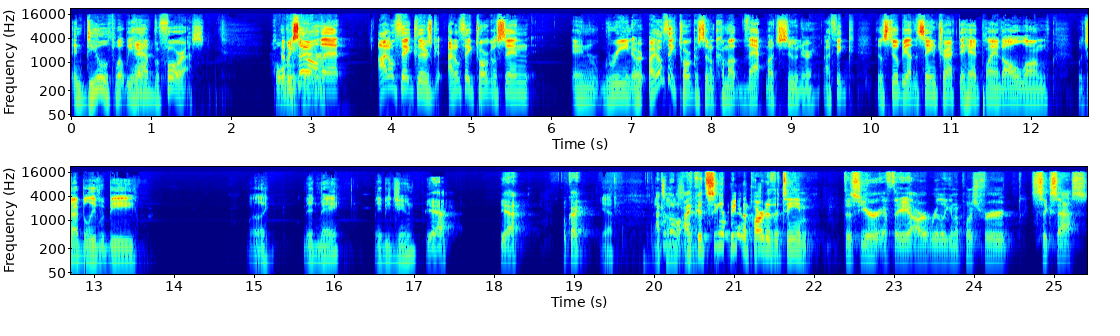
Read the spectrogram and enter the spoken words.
and deal with what we Yeah. have before us. Holding Having said all that, I don't think there's I don't think Torkelson and Green or I don't think Torkelson will come up that much sooner. I think he'll still be on the same track they had planned all along, which I believe would be well, like mid May, maybe June. Yeah. Yeah. Okay. Yeah. I don't know. it's I could see him being a part of the team this year if they are really going to push for success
